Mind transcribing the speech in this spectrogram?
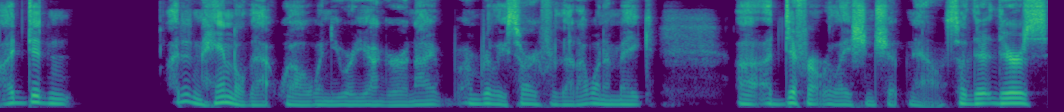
I didn't I didn't handle that well when you were younger, and I I'm really sorry for that. I want to make uh, a different relationship now. So there, there's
